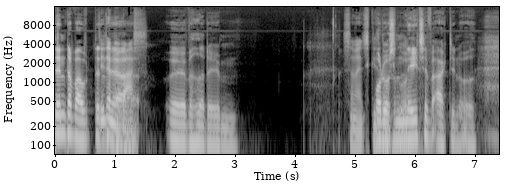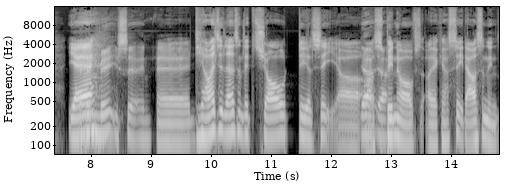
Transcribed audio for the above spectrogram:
den, der var den det er der med Vars, øh, hvad hedder det, um, som er en skide hvor det var sådan native-agtigt noget. Ja, Er den med i serien? øh, de har jo altid lavet sådan lidt sjove DLC og, Ja, og ja. spin-offs, og jeg kan også se, der er også sådan en,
